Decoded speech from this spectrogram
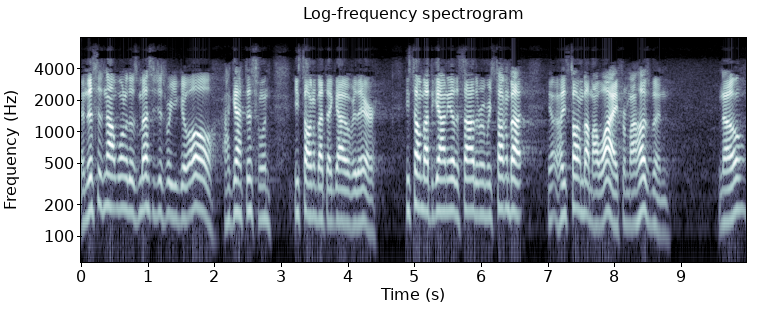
And this is not one of those messages where you go, oh, I got this one. He's talking about that guy over there. He's talking about the guy on the other side of the room. He's talking about, you know, he's talking about my wife or my husband. No.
